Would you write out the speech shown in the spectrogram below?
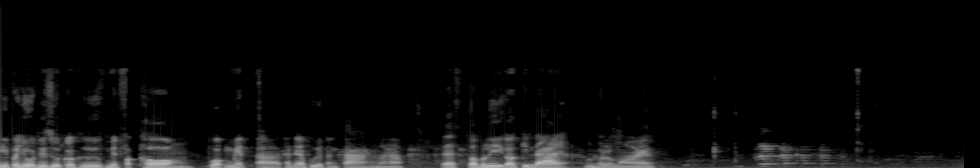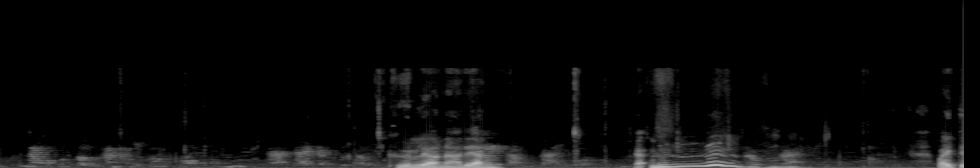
มีประโยชน์ที่สุดก็คือเม็ดฟักทอง พวกเม็ดธัญพืชต่างๆนะครับแต่สตรอเบอรี่ก็กินได้เป็นผลไม้คืนแล้วหนาแดงไว้เจ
